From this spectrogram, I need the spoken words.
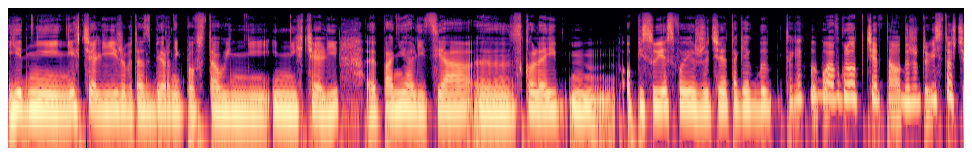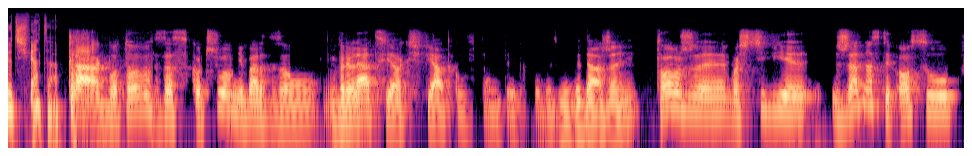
Jedni nie chcieli, żeby ten zbiornik powstał, inni, inni chcieli. E, pani Alicja e, z kolei mm, opisuje swoje życie tak jakby, tak jakby była w ogóle odcięta od rzeczywistości, od świata. Tak, bo to zaskoczyło mnie bardzo w relacjach świadków tamtych, powiedzmy, wydarzeń. To, że właściwie żadna z tych osób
